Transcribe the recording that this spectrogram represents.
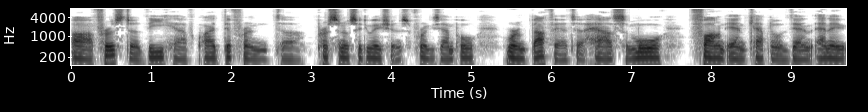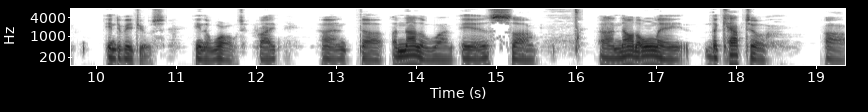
uh, first they have quite different uh, personal situations. For example, Warren Buffett has more fund and capital than any individuals in the world, right? And uh, another one is uh, uh, not only the capital uh,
